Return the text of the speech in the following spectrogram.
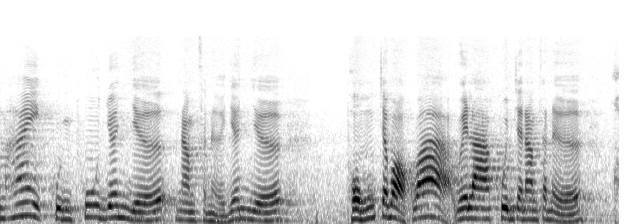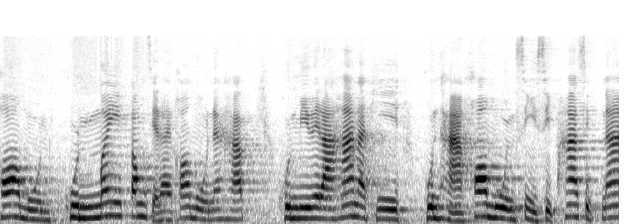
ำให้คุณพูดเย่นเยอะนำเสนอเย่นเยอะ ผมจะบอกว่าเวลาคุณจะนำเสนอข้อมูลคุณไม่ต้องเสียดายข้อมูลนะครับ คุณมีเวลา 5 นาที คุณหาข้อมูล 40-50 หน้า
